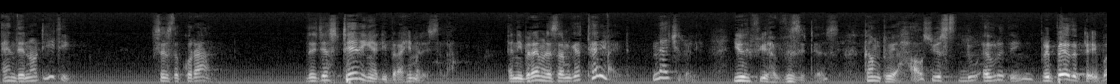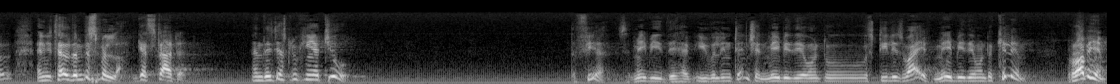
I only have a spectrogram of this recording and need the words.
And they're not eating, says the Quran. They're just staring at Ibrahim alayhi salam. And Ibrahim alayhi salam gets terrified, naturally. You, if you have visitors, come to your house, you do everything, prepare the table, and you tell them, Bismillah, get started. And they're just looking at you. The fear. So maybe they have evil intention. Maybe they want to steal his wife. Maybe they want to kill him, rob him.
